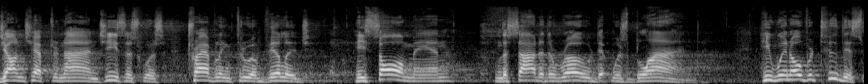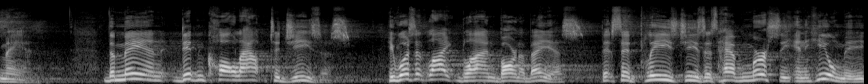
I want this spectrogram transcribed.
John chapter 9, Jesus was traveling through a village. He saw a man on the side of the road that was blind. He went over to this man. The man didn't call out to Jesus. He wasn't like blind Bartimaeus that said, Please, Jesus, have mercy and heal me.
